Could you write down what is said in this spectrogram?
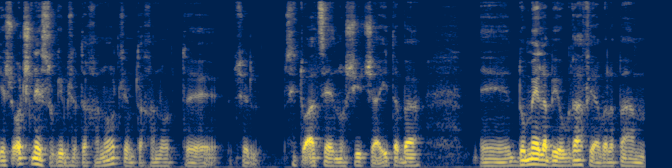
יש עוד שני סוגים של תחנות, שהן תחנות אה, של סיטואציה אנושית שהיית בה, אה, דומה לביוגרפיה, אבל הפעם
